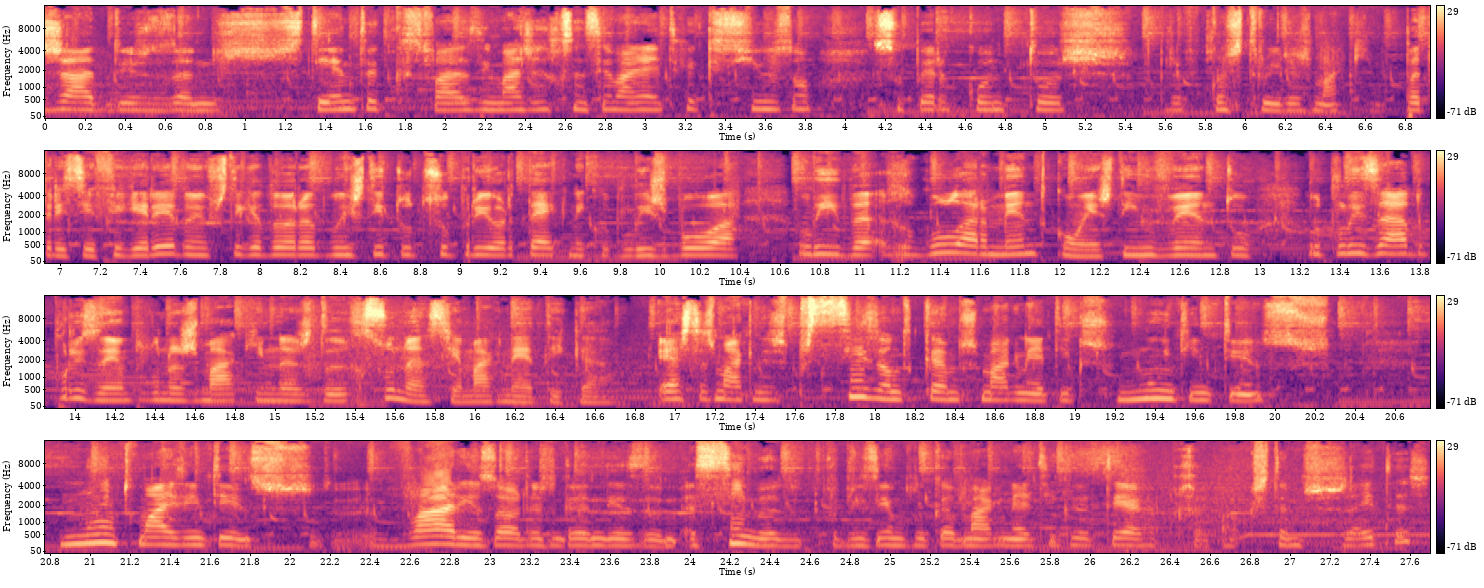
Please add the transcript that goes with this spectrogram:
já desde os anos 70 que se faz imagens de ressonância magnética que se usam supercondutores para construir as máquinas. Patrícia Figueiredo, investigadora do Instituto Superior Técnico de Lisboa, lida regularmente com este invento, utilizado, por exemplo, nas máquinas de ressonância magnética. Estas máquinas precisam de campos magnéticos muito intensos muito mais intensos, várias horas de grandeza acima, do, por exemplo, do campo magnético da Terra ao que estamos sujeitas.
